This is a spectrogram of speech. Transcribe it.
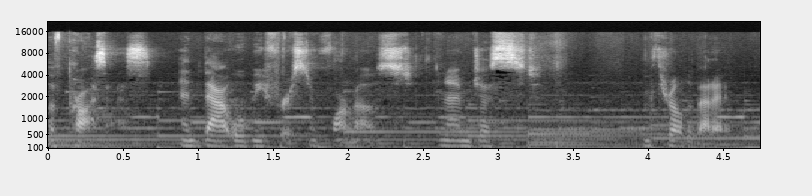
of process. And that will be first and foremost. And I'm just, I'm thrilled about it.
